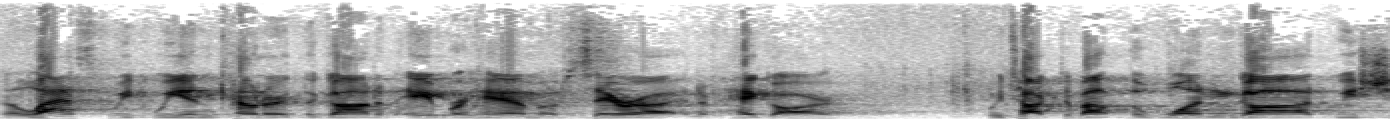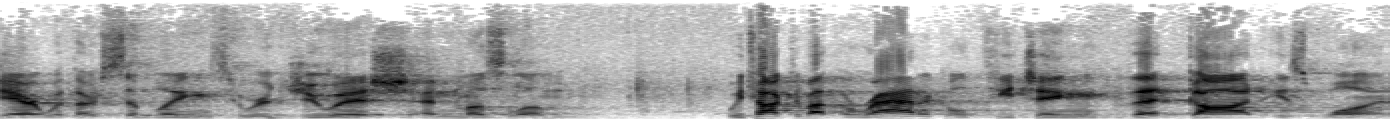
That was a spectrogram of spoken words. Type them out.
Now, last week we encountered the God of Abraham, of Sarah, and of Hagar. We talked about the one God we share with our siblings who are Jewish and Muslim. We talked about the radical teaching that God is one.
